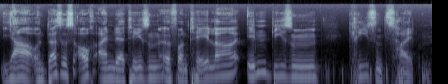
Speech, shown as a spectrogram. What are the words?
ja, und das ist auch eine der Thesen äh, von Taylor. In diesen Krisenzeiten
